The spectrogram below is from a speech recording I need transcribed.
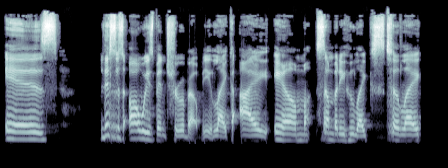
is this has always been true about me. Like I am somebody who likes to like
